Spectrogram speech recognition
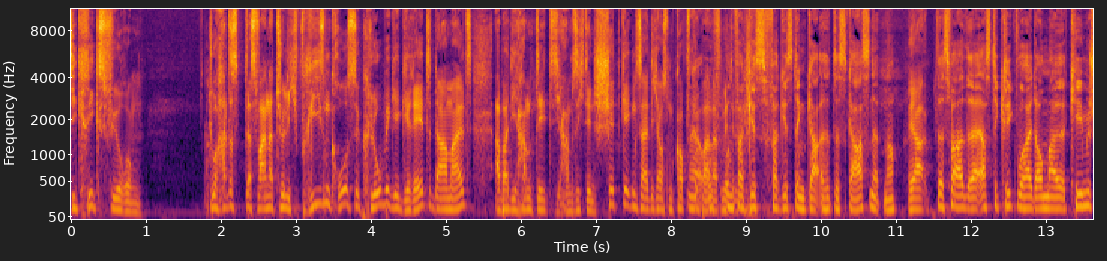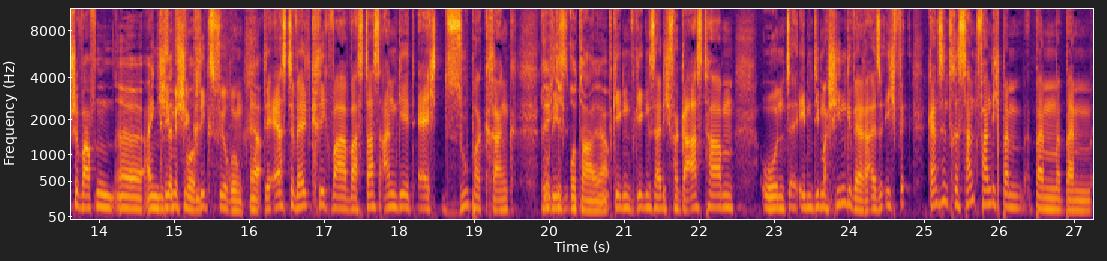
die Kriegsführung. Du hattest, das waren natürlich riesengroße, klobige Geräte damals, aber die haben, die, die haben sich den Shit gegenseitig aus dem Kopf Ja, geballert. und mit und vergiss, vergiss den Ga das Gas nicht, ne? Ja. Das war der erste Krieg, wo halt auch mal chemische Waffen äh, eingesetzt chemische wurden. Kriegsführung. Ja. Der Erste Weltkrieg war, was das angeht, echt super krank. Richtig die brutal, ja. Gegen, gegenseitig vergast haben und äh, eben die Maschinengewehre. Also ich ganz interessant fand ich beim, beim, beim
